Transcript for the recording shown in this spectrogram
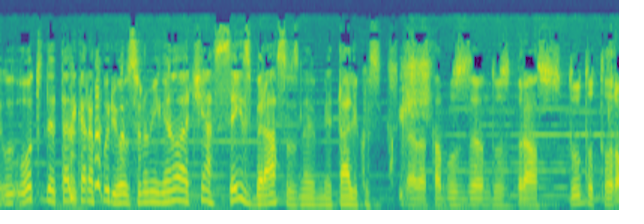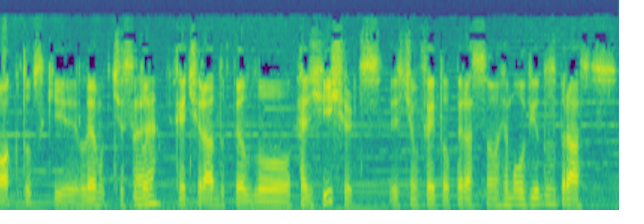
o outro detalhe que era curioso, se eu não me engano, ela tinha seis braços, né, metálicos. Ela tava usando os braços do Dr. Octopus, que lembra que tinha sido É. retirado pelo Red Richards. Eles tinham feito a operação removido os braços.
